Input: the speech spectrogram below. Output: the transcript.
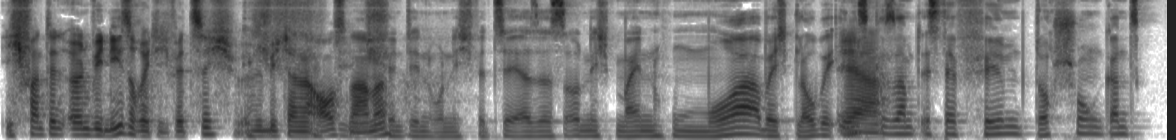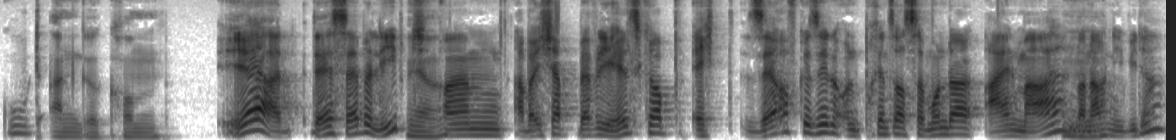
Ich fand den irgendwie nie so richtig witzig, nämlich dann eine Ausnahme. Ich finde den auch nicht witzig. Also, das ist auch nicht mein Humor, aber ich glaube, ja. insgesamt ist der Film doch schon ganz gut angekommen. Ja, der ist sehr beliebt. Ja. Ähm, aber ich habe Beverly Hills Cop echt sehr oft gesehen und Prinz aus der Zamunda einmal, mhm. danach nie wieder.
